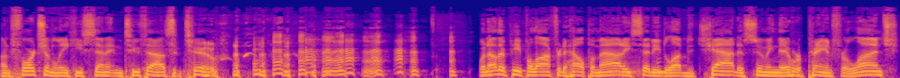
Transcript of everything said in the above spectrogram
Unfortunately, he sent it in 2002. when other people offered to help him out, he said he'd love to chat, assuming they were paying for lunch.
